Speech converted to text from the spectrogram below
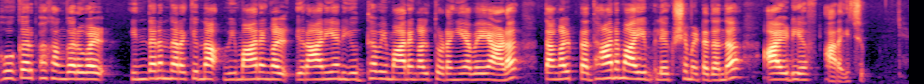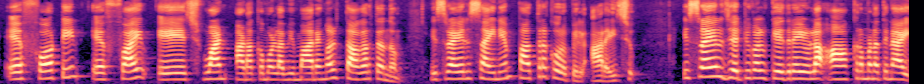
ഭൂഗർഭ ഹങ്കറുകൾ ഇന്ധനം നിറയ്ക്കുന്ന വിമാനങ്ങൾ ഇറാനിയൻ യുദ്ധവിമാനങ്ങൾ തുടങ്ങിയവയാണ് തങ്ങൾ പ്രധാനമായും ലക്ഷ്യമിട്ടതെന്ന് ഐ ഡി എഫ് അറിയിച്ചു. F fourteen F five A H one അടക്കമുള്ള വിമാനങ്ങൾ തകർത്തെന്നും ഇസ്രായേൽ സൈന്യം പത്രക്കുറിപ്പിൽ അറിയിച്ചു. ഇസ്രായേൽ ജെറ്റുകൾക്കെതിരെയുള്ള ആക്രമണത്തിനായി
